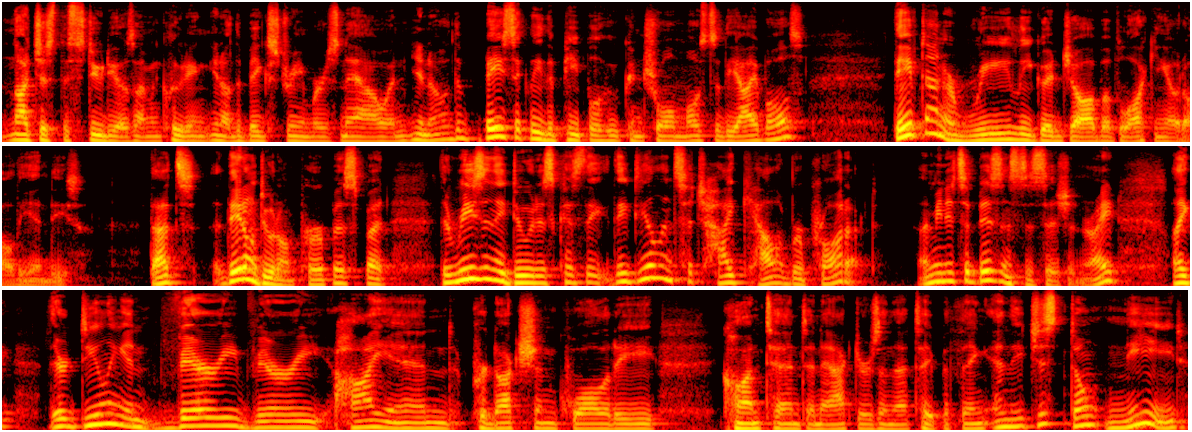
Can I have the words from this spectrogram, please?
not just the studios. I'm including you know the big streamers now, and you know the basically the people who control most of the eyeballs. They've done a really good job of locking out all the indies. That's they don't do it on purpose, but the reason they do it is because they, they deal in such high caliber product. I mean, it's a business decision, right? Like they're dealing in very, very high end production quality content and actors and that type of thing. And they just don't need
